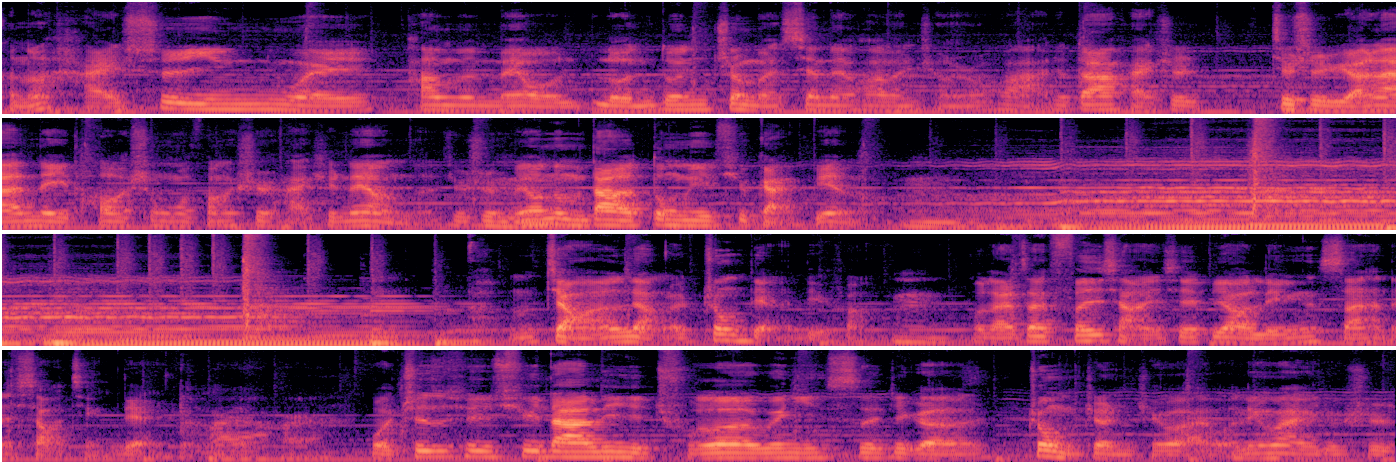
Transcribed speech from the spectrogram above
可能还是因为他们没有伦敦这么现代化跟城市化，就大家还是就是原来那一套生活方式还是那样的，就是没有那么大的动力去改变了。嗯。讲完了两个重点的地方。嗯我来再分享一些比较零零散散的小景点。好呀，好呀。我这次去去意大利，除了威尼斯这个重镇之外，我另外一个就是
